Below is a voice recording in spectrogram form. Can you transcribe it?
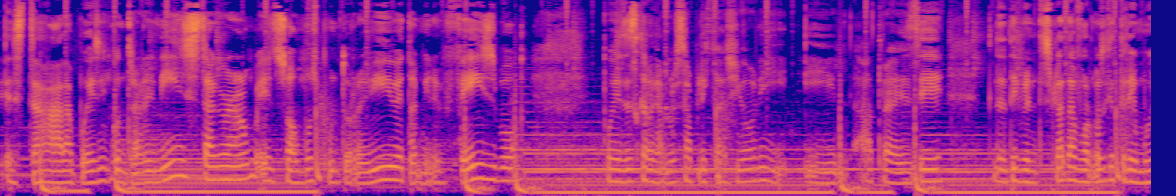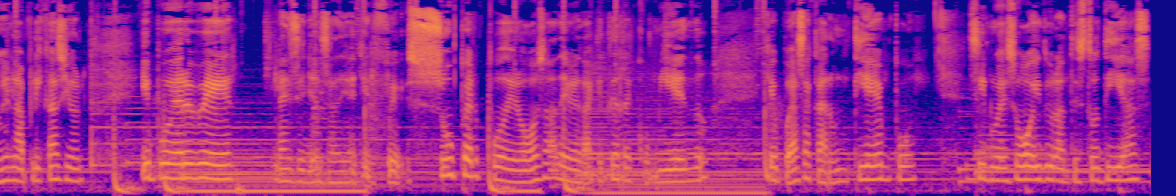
Esta la puedes encontrar en Instagram, en somos.revive, también en Facebook. Puedes descargar nuestra aplicación y ir a través de las diferentes plataformas que tenemos en la aplicación y poder ver la enseñanza de ayer fue súper poderosa, de verdad que te recomiendo que puedas sacar un tiempo, si no es hoy, durante estos días,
